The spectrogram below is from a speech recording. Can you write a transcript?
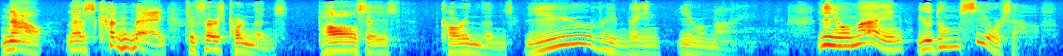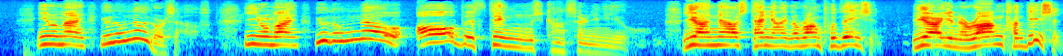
Now, let's come back to 1 Corinthians. Paul says, Corinthians, you remain in your mind. In your mind, you don't see yourself. In your mind, you don't know yourself. In your mind, you don't know all the things concerning you. You are now standing in the wrong position. You are in the wrong condition.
